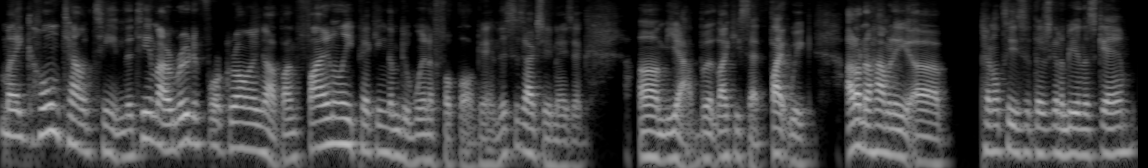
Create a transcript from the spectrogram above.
my hometown team, the team I rooted for growing up. I'm finally picking them to win a football game. This is actually amazing. Um, yeah, but like you said, fight week. I don't know how many uh penalties that there's going to be in this game.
